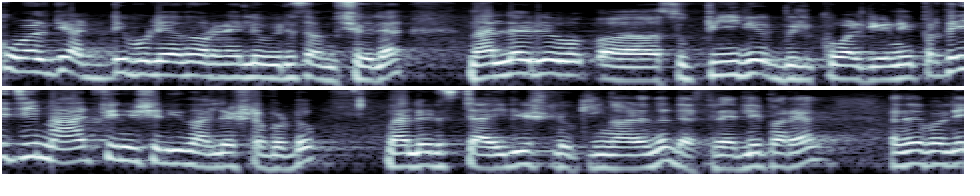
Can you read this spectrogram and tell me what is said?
ക്വാളിറ്റി അടിപൊളിയാന്ന് പറയണതിൽ ഒരു സംശയമില്ല നല്ലൊരു സുപ്പീരിയർ ബിൽഡ് ക്വാളിറ്റിയാണ് പ്രത്യേകിച്ച് ഈ മാറ്റ് ഫിനിഷ് എനിക്ക് നല്ല ഇഷ്ടപ്പെട്ടു. നല്ലൊരു സ്റ്റൈലിഷ് ലുക്കിംഗ് ആണെന്ന് ഡെഫിനറ്റ്ലി പറയാം. അതേപോലെ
